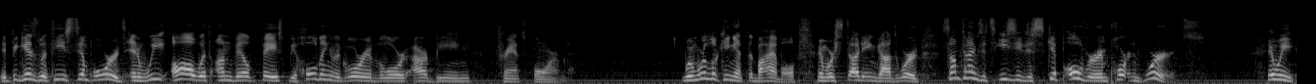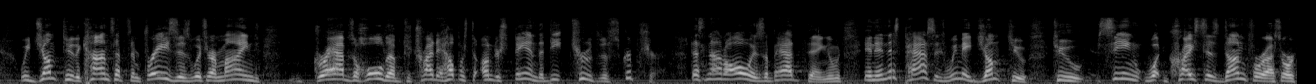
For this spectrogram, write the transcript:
It begins with these simple words And we all, with unveiled face, beholding the glory of the Lord, are being transformed. When we're looking at the Bible and we're studying God's Word, sometimes it's easy to skip over important words. And we, we jump to the concepts and phrases which our mind grabs a hold of to try to help us to understand the deep truths of Scripture. That's not always a bad thing. And in this passage, we may jump to, to seeing what Christ has done for us or,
